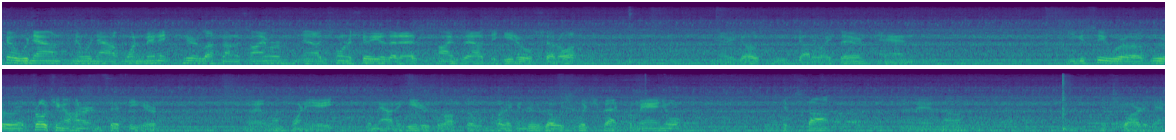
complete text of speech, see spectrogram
Okay, we're down, and we're now at one minute here left on the timer, and I just want to show you that as it time's out, the heater will shut off. Goes, we've got it right there, and you can see we're, we're approaching 150 here. At 128, but now the heater's off, so what I can do is always switch back to manual, hit stop, and then uh, hit start again.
